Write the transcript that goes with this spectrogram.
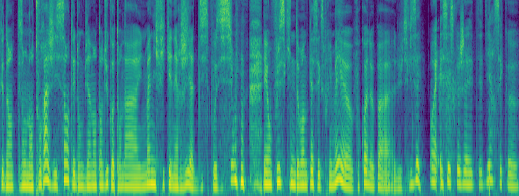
Que dans ton entourage, ils sentent. Et donc, bien entendu, quand on a une magnifique énergie à disposition, et en plus qui ne demande qu'à s'exprimer, euh, pourquoi ne pas l'utiliser? Ouais, et c'est ce que j'allais te dire, c'est que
